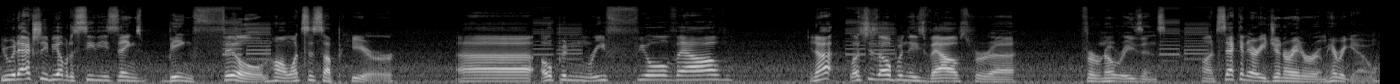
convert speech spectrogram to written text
You would actually be able to see these things being filled. Huh, what's this up here? Uh, open refuel valve. You know what? Let's just open these valves for, uh, for no reasons. On secondary generator room. Here we go.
